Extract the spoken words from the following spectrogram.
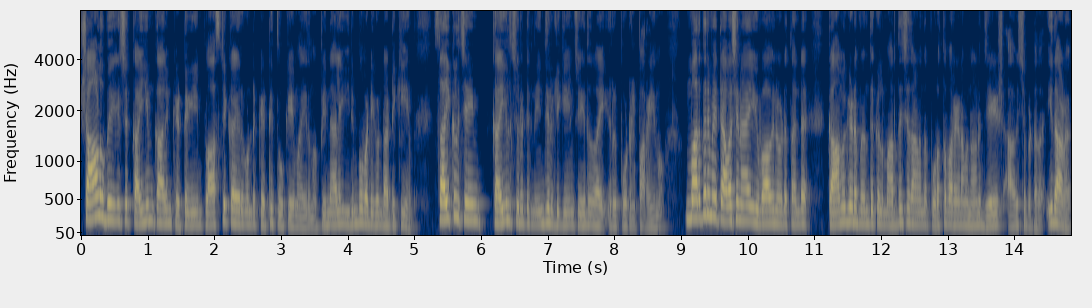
ഷാൾ ഉപയോഗിച്ച് കൈയും കാലും കെട്ടുകയും പ്ലാസ്റ്റിക് കയർ കൊണ്ട് കെട്ടിത്തൂക്കുകയുമായിരുന്നു. പിന്നാലെ ഇരുമ്പ് വടി കൊണ്ട് അടിക്കുകയും സൈക്കിൾ ചെയിൻ കയ്യിൽ ചുരുട്ടി നെഞ്ചിലിടിക്കുകയും ചെയ്തതായി റിപ്പോർട്ടിൽ പറയുന്നു. മർദ്ദനമേറ്റ അവശനായ യുവാവിനോട് തന്റെ കാമുകിയുടെ ബന്ധുക്കൾ മർദ്ദിച്ചതാണെന്ന് പുറത്തു പറയണമെന്നാണ് ജയേഷ് ആവശ്യപ്പെട്ടത്. ഇതാണ്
